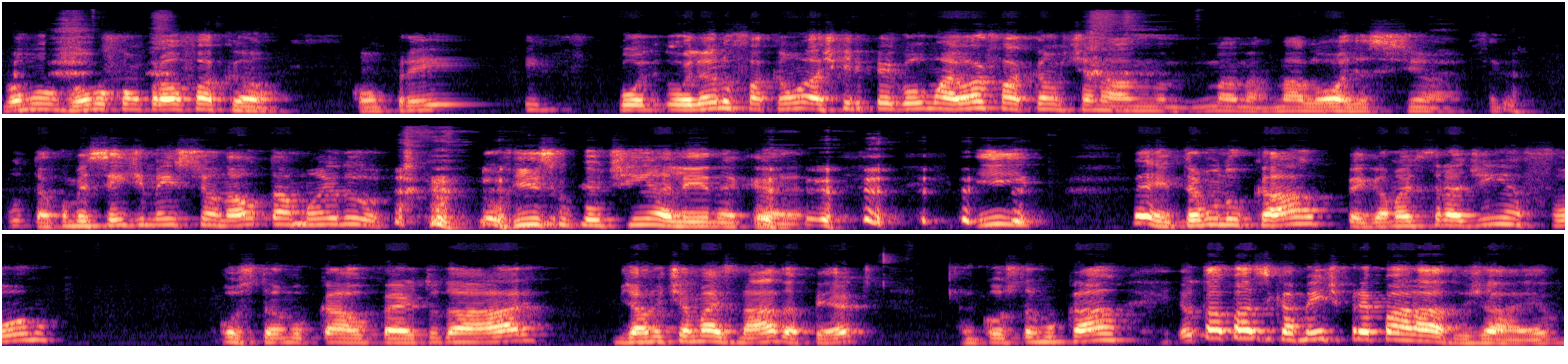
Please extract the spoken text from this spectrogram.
Vamos, vamos comprar o facão. Comprei, olhando o facão, acho que ele pegou o maior facão que tinha na, na, na loja, assim, ó. Falei, Puta, eu comecei a dimensionar o tamanho do, do risco que eu tinha ali, né, cara? E, bem, entramos no carro, pegamos a estradinha, fomos, encostamos o carro perto da área, já não tinha mais nada perto encostamos o carro. Eu estava basicamente preparado já. Eu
